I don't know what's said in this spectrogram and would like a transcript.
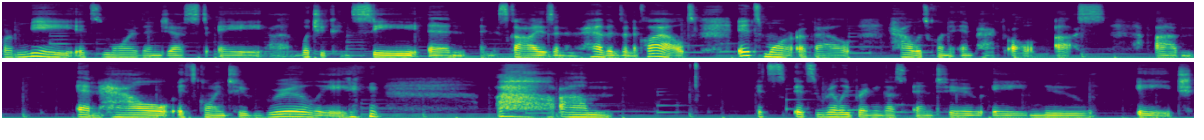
for me, it's more than just a uh, what you can see in, in the skies and in the heavens and the clouds. It's more about how it's going to impact all of us. Um, and how it's going to really um, it's it's really bringing us into a new age.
